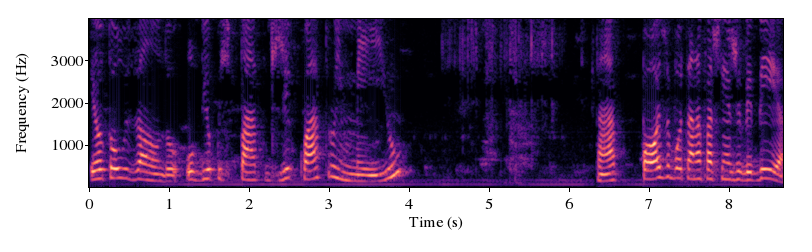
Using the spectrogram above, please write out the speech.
Eu tô usando o bico espato de 4,5, tá? Pode botar na faixinha de bebê?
